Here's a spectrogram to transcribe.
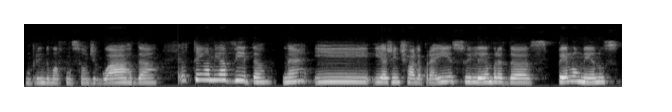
cumprindo uma função de guarda. Eu tenho a minha vida, né? E, e a gente olha para isso e lembra das pelo menos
